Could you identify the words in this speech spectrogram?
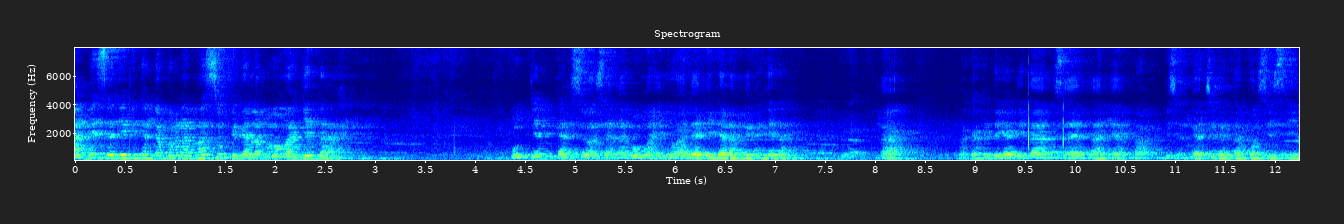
ada saja kita nggak pernah masuk ke dalam rumah kita. Mungkinkah suasana rumah itu ada di dalam diri kita? Nah, maka ketika kita saya tanya Pak bisa nggak cerita posisi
